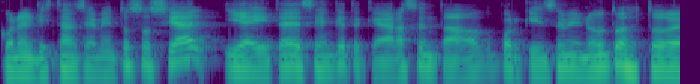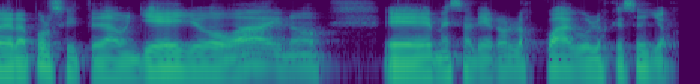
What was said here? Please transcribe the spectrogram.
con el distanciamiento social y ahí te decían que te quedaras sentado por 15 minutos. Esto era por si te da un yello o, ay, no, eh, me salieron los coágulos, qué sé yo.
